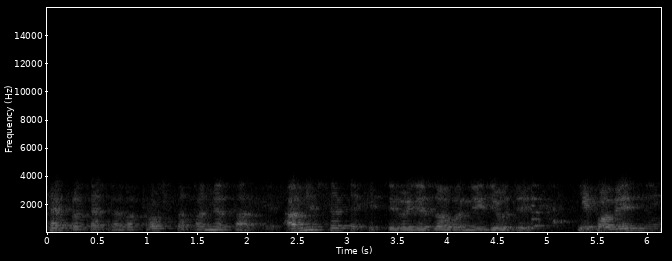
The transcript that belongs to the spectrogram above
це про це треба просто пам'ятати. А ми все-таки цивілізовані люди і повинні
